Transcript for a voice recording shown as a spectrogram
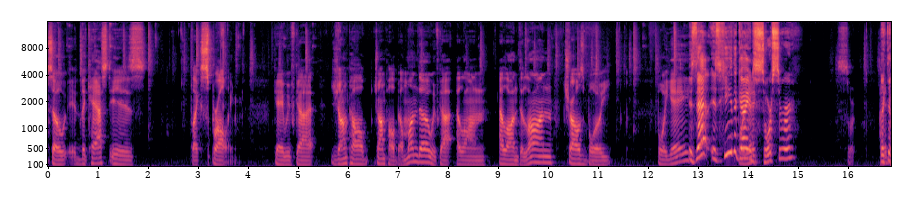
So the cast is like sprawling. Okay, we've got Jean Paul Jean Paul Belmondo. We've got Alain Alain Delon, Charles Boy Boyer. is that is he the guy in Sorcerer? Like I the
